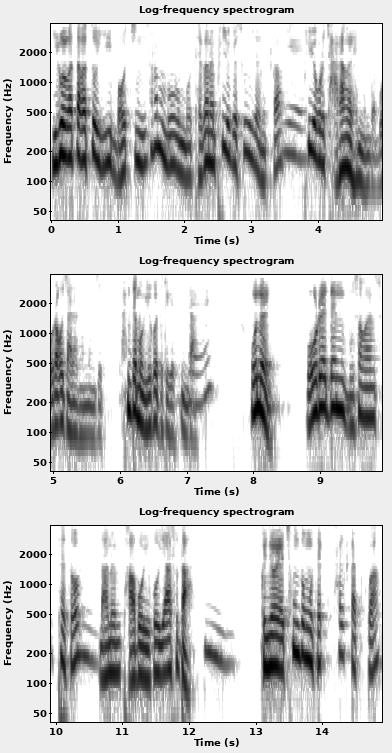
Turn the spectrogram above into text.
이걸 갖다가 또 이 멋진 이 사람은 뭐, 뭐 대단한 필력의 소유자니까 예. 필력으로 자랑을 했는데 뭐라고 자랑했는지 한 대목 읽어드리겠습니다. 네. 오늘 오래된 무성한 숲에서 음. 나는 바보이고 야수다. 음. 그녀의 청동색 살갗과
